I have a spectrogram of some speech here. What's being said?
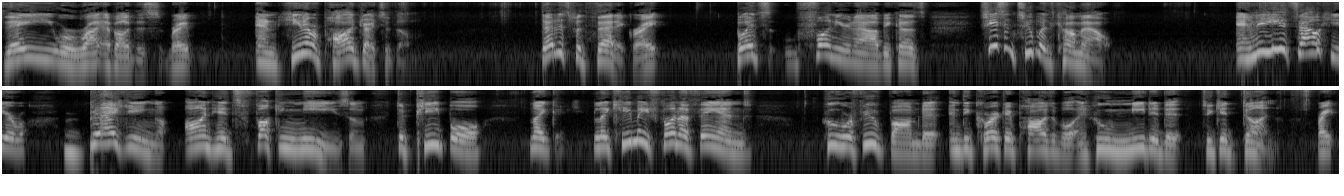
They were right about this, right? And he never apologized to them. That is pathetic, right? But it's funnier now because season two has come out. And he is out here begging on his fucking knees to people like like he made fun of fans who review bombed it in the correct way possible and who needed it to get done, right?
